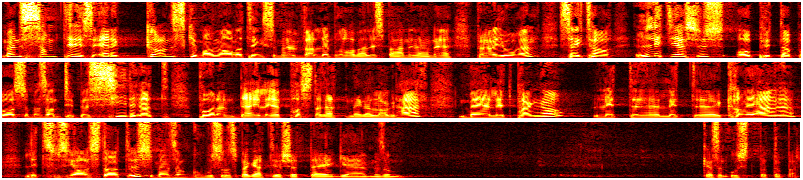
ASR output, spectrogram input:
Men samtidig så er det ganske mange andre ting som er veldig bra og veldig spennende denne, på denne jorden. Så jeg tar litt Jesus og putter på som en sånn type siderett på den deilige pastaretten jeg har lagd her, med litt penger. Litt, eh, litt, eh, karriere, litt sosial status, med en sånn god sånn spagetti og kjøttdeig eh, med sånn Hva er sånn ost på toppen?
